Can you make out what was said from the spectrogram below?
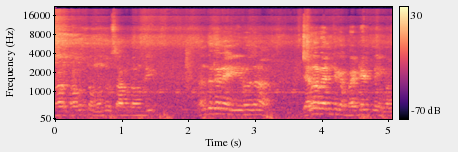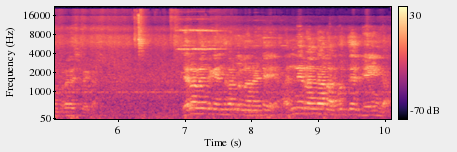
వాళ్ళ ప్రభుత్వం ముందుకు సాగుతూ ఉంది అందుకనే ఈ రోజున జనరంజక బడ్జెట్ని మనం ప్రవేశపెట్టాం జనరంజక ఎందుకంటున్నానంటే అన్ని రంగాల అభివృద్ధి ధ్యేయంగా.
